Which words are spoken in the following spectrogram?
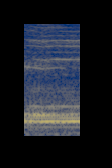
Yeah.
